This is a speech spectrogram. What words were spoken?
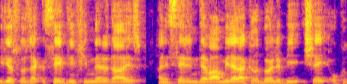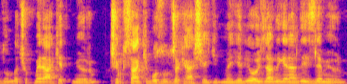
Biliyorsun özellikle sevdiğim filmlere dair hani serinin devamıyla alakalı böyle bir şey okuduğumda çok merak etmiyorum. Çünkü sanki bozulacak her şey gibime geliyor. O yüzden de genelde izlemiyorum.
